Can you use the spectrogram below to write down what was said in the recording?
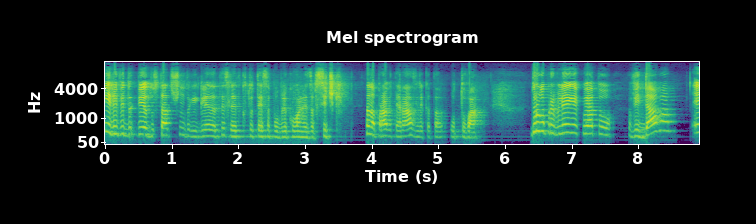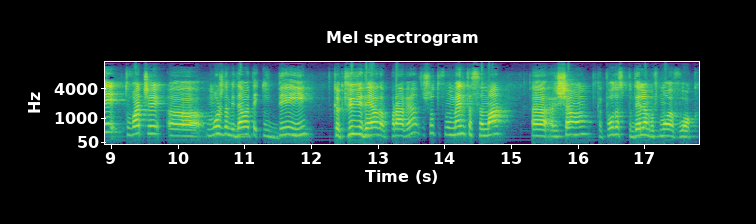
или ви, ви е достатъчно да ги гледате след като те са публикувани за всички. Да направите разликата от това. Друга привилегия, която ви дава е това, че а, може да ми давате идеи какви видеа да правя, защото в момента сама а, решавам какво да споделям в моя влог.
